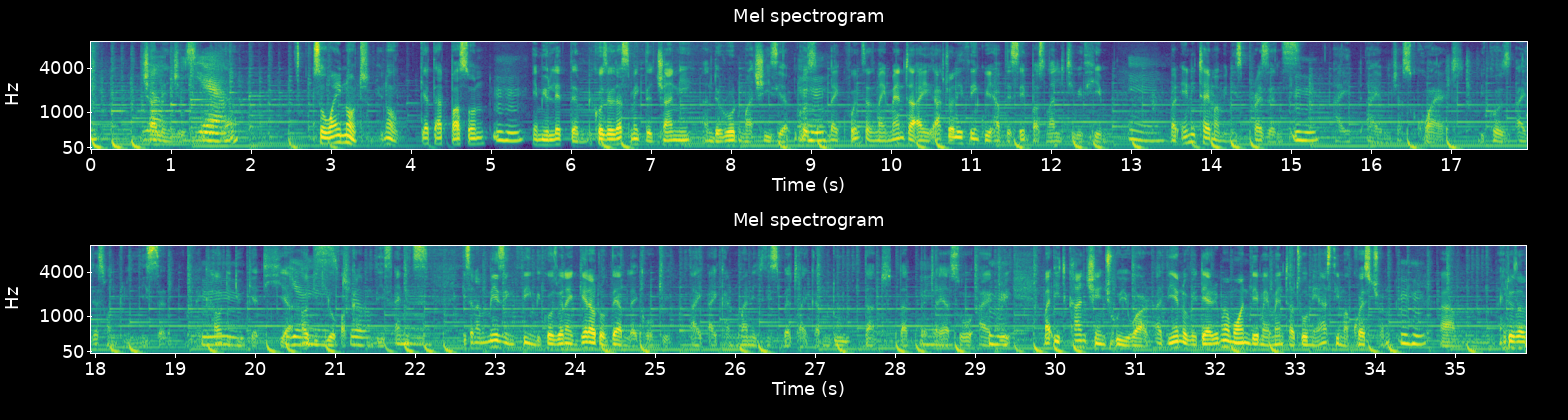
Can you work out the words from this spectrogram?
challenges Yeah. so why not you know get that person Mm-hmm. emulate them because they'll just make the journey and the road much easier because Mm-hmm. like for instance my mentor i actually think we have the same personality with him but anytime i'm in his presence Mm-hmm. i i am just quiet because i just want to listen like how did you get here how did you Mm. Overcome true. this and it's it's an amazing thing because when i get out of there i'm like okay i, I can manage this better i can do that that better yeah so i Mm-hmm. agree but it can't change who you are at the end of the day i remember one day my mentor told me i asked him a question Mm-hmm. um, it was a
